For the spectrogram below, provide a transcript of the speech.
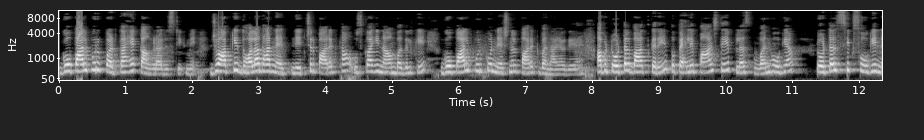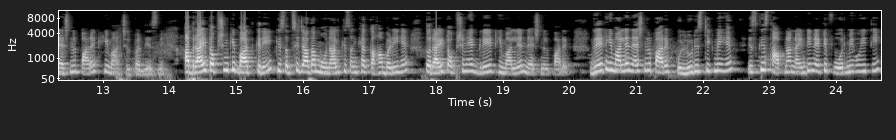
गोपालपुर पड़ता है कांगड़ा डिस्ट्रिक्ट में जो आपके धौलाधार ने, नेचर पार्क था उसका ही नाम बदल के गोपालपुर को नेशनल पार्क बनाया गया है। अब टोटल बात करें तो पहले पाँच थे प्लस वन हो गया। टोटल सिक्स हो गए नेशनल पार्क हिमाचल प्रदेश में। अब राइट ऑप्शन की बात करें कि सबसे ज़्यादा मोनाल की संख्या कहाँ बड़ी है तो राइट ऑप्शन है great Himalayan national park great Himalayan national park Kullu district में है, इसकी स्थापना 1984 में हुई थी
